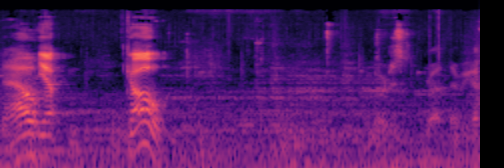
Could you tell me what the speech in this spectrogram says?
Now. Yep. Go. Or just run. There we go.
